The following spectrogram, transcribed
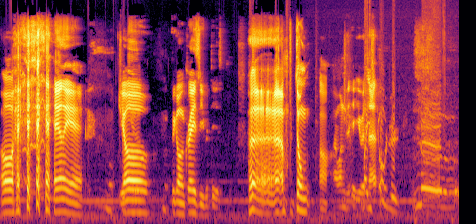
Oh hell yeah! Yo, we going crazy with these. Don't. Oh, I wanted to hit you with My that. shoulder. No.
